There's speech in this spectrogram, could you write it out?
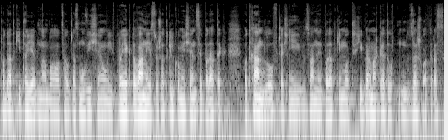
podatki, to jedno, bo cały czas mówi się i projektowany jest już od kilku miesięcy podatek od handlu, wcześniej zwany podatkiem od hipermarketów. Zeszła teraz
